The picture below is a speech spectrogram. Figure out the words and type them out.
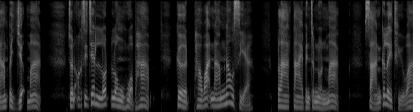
น้ำไปเยอะมาก จนออกซิเจนลดลงหัวภาพ เกิดภาวะน้ำเน่าเสีย ปลาตายเป็นจำนวนมากศาลก็เลยถือว่า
